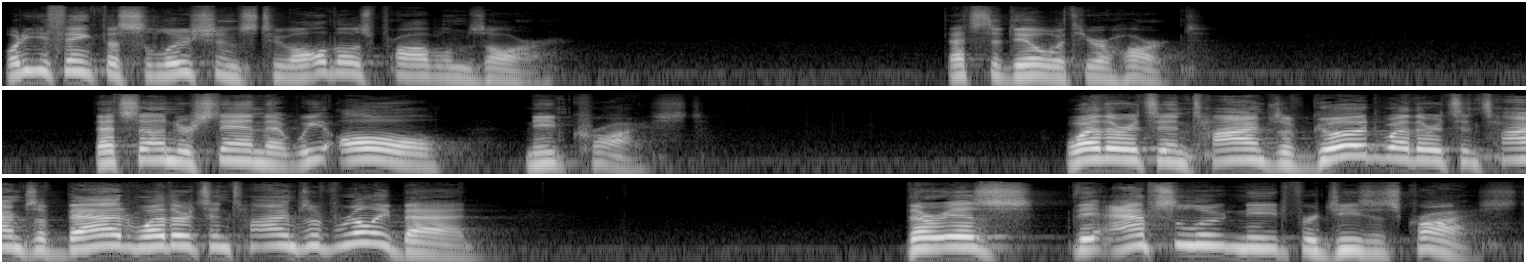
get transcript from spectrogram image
What do you think the solutions to all those problems are? That's to deal with your heart. That's to understand that we all need Christ. Whether it's in times of good, whether it's in times of bad, whether it's in times of really bad, there is the absolute need for Jesus Christ.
